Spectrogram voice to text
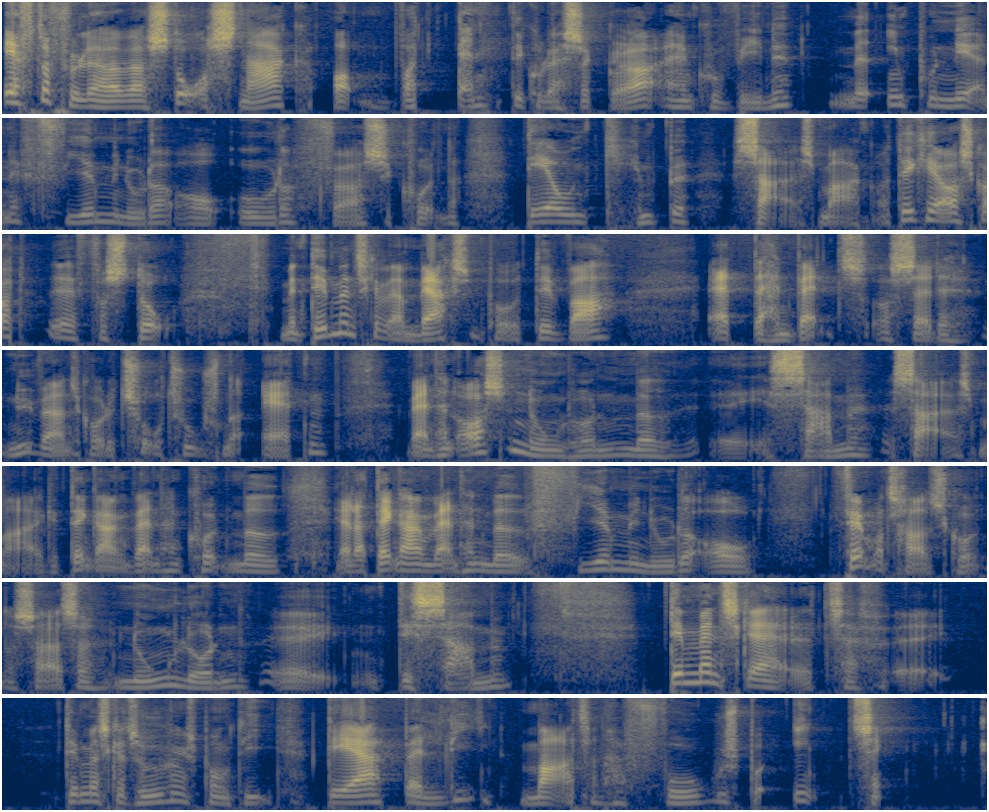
Efterfølgende har der været stor snak om, hvordan det kunne lade sig gøre, at han kunne vinde med imponerende 4 minutter og 48 sekunder. Det er jo en kæmpe sejrsmark, og det kan jeg også godt øh, forstå. Men det, man skal være opmærksom på, det var, at da han vandt og satte ny verdenskort i 2018, vandt han også nogenlunde med øh, samme sejrsmarked. Dengang vandt han kun med, eller dengang vandt han med 4 minutter og 35 sekunder, så altså nogenlunde øh, det samme. Det man skal tage øh, det man skal tage udgangspunkt i, det er, at Berlin Marathon har fokus på én ting,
